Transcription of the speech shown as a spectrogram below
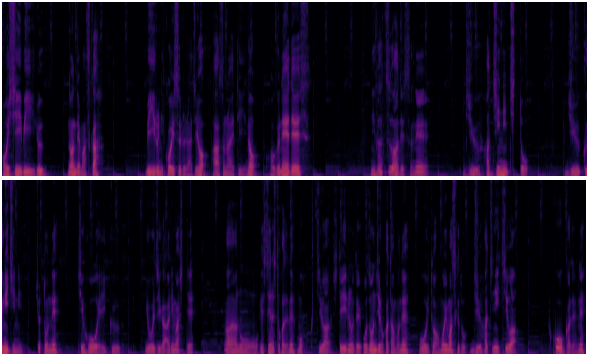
美味しいビール飲んでますか？ビールに恋するラジオパーソナリティのコグネです。2月はですね18日と19日にちょっとね地方へ行く用事がありましてまああの SNS とかでねもう告知はしているのでご存知の方もね多いとは思いますけど18日は福岡でね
